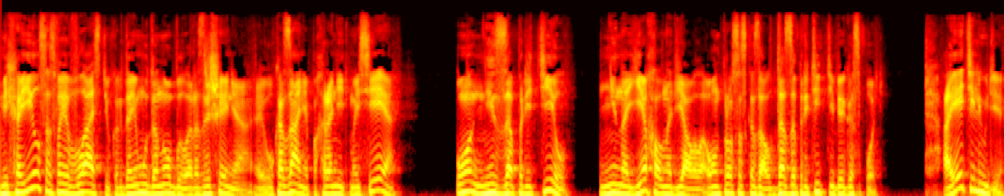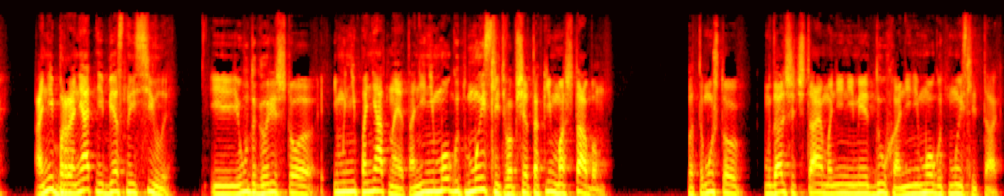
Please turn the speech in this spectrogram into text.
Михаил со своей властью, когда ему дано было разрешение, э, указание похоронить Моисея, он не запретил, не наехал на дьявола, он просто сказал, да запретит тебе Господь. А эти люди, они бронят небесные силы. И Иуда говорит, что им непонятно это, они не могут мыслить вообще таким масштабом. Потому что мы дальше читаем, они не имеют духа, они не могут мыслить так.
